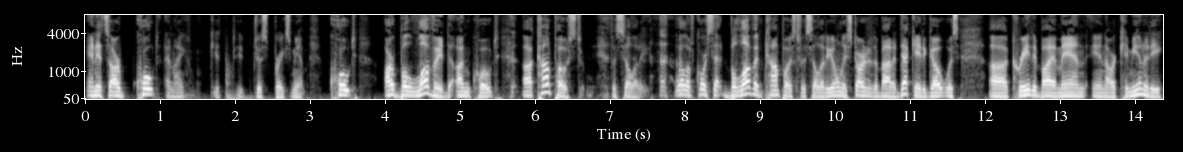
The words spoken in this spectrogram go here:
And it's our quote, and I, it, it just breaks me up, quote, our beloved unquote uh, compost facility. well, of course, that beloved compost facility only started about a decade ago. It was uh, created by a man in our community,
